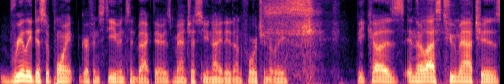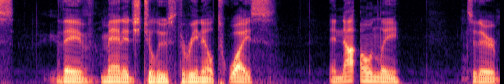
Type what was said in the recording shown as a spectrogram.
really disappoint Griffin Stevenson back there is Manchester United, unfortunately, because in their last two matches they've managed to lose 3 0 twice. And not only to their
